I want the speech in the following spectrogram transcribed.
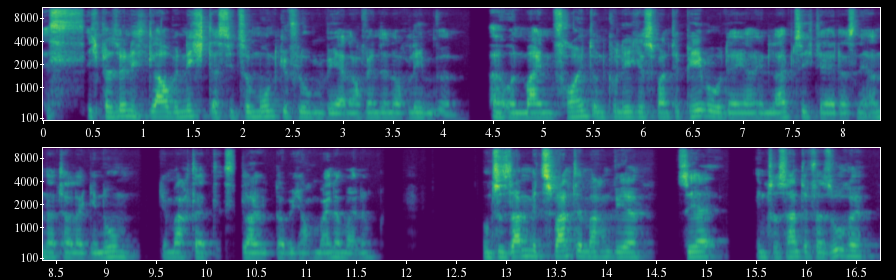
es, ich persönlich glaube nicht, dass sie zum Mond geflogen wären, auch wenn sie noch leben würden. Äh, und mein Freund und Kollege Svante Pebo, der ja in Leipzig, der das Neandertaler Genom gemacht hat, ist, glaube glaub ich, auch meiner Meinung. Und zusammen mit Svante machen wir sehr interessante Versuche,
